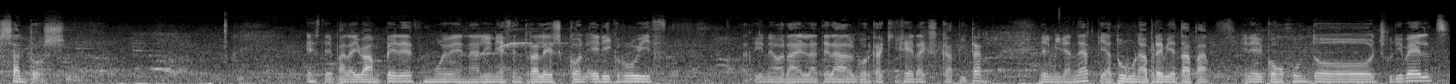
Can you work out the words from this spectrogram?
Santos. Este para Iván Pérez. Mueve en las líneas centrales con Eric Ruiz. tiene ahora el lateral Gorka Quijera, ex capitán del Mirandés, que ya tuvo una previa etapa en el conjunto Churibelts.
